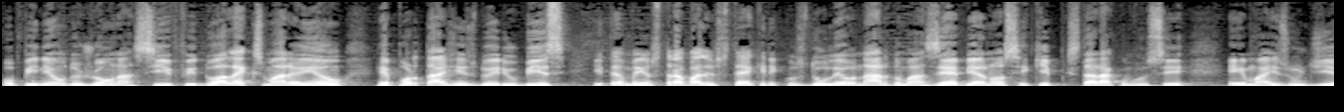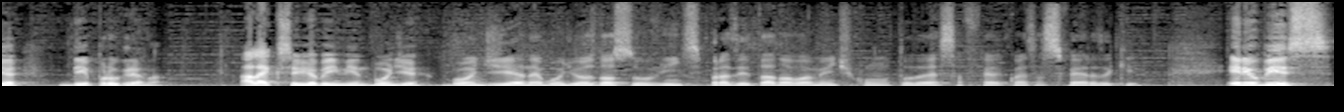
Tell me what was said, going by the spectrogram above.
opinião do João Nassif, do Alex Maranhão, reportagens do Erio Bis e também os trabalhos técnicos do Leonardo Mazeb e a nossa equipe que estará com você em mais um dia de programa. Alex, seja bem-vindo. Bom dia. Bom dia, né? Bom dia aos nossos ouvintes. Prazer estar novamente com toda essa com essas feras aqui. Enil Bis,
